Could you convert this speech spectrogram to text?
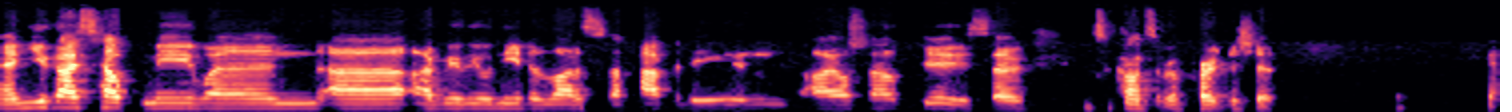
and you guys helped me when uh, I really needed a lot of stuff happening, and I also helped you. So it's a concept of partnership. Yeah,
